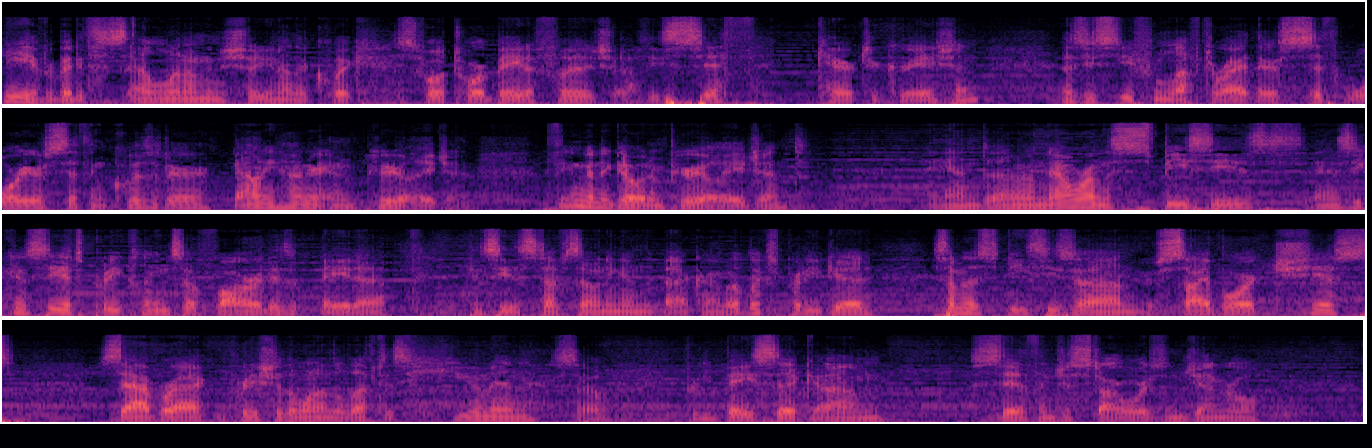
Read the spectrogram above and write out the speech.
Hey everybody, this is Elewynn. I'm going to show you another quick SWTOR beta footage of the Sith character creation. As you see from left to right, there's Sith Warrior, Sith Inquisitor, Bounty Hunter, and Imperial Agent. I think I'm going to go with Imperial Agent. And um, now we're on the species, and as you can see it's pretty clean so far. It is a beta. You can see the stuff zoning in the background, but it looks pretty good. Some of the species, um, there's Cyborg, Chiss, Zabrak, I'm pretty sure the one on the left is human, so pretty basic um, Sith and just Star Wars in general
